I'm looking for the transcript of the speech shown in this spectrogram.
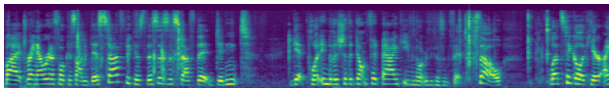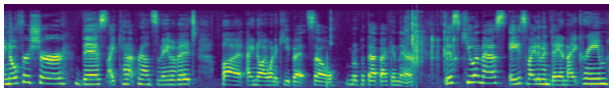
But right now we're going to focus on this stuff because this is the stuff that didn't get put into the shit that don't fit bag, even though it really doesn't fit. So let's take a look here. I know for sure this, I cannot pronounce the name of it, but I know I want to keep it. So I'm going to put that back in there. This QMS Ace Vitamin Day and Night Cream,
